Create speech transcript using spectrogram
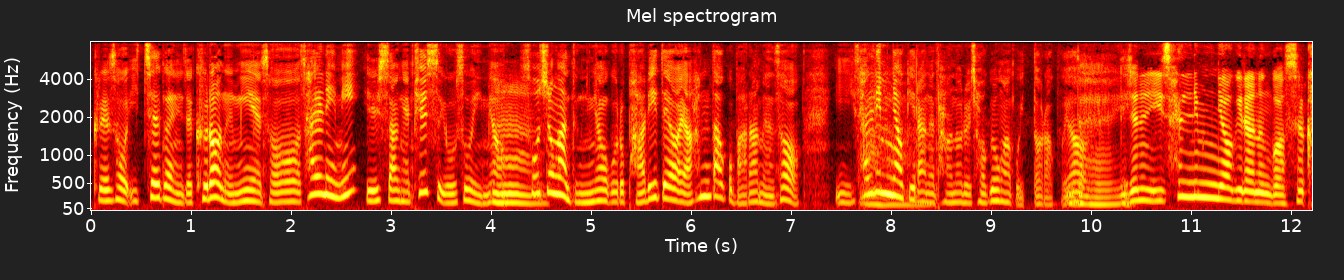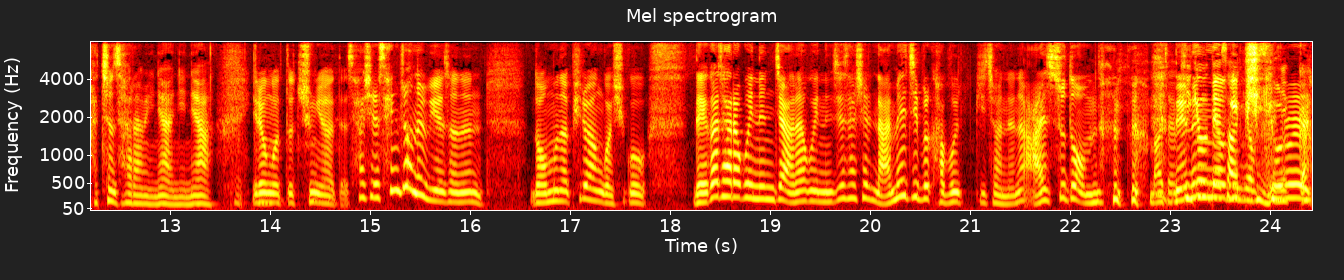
그래서 이 책은 이제 그런 의미에서 살림이 일상의 필수 요소 요소이며 음. 소중한 능력으로 발휘되어야 한다고 말하면서 이 살림력이라는 아. 단어를 적용하고 있더라고요. 네, 네. 이제는 이 살림력이라는 것을 갖춘 사람이냐 아니냐 그렇죠. 이런 것도 중요하다. 사실 생존을 위해서는 너무나 필요한 것이고 내가 잘하고 있는지 안 하고 있는지 사실 남의 집을 가보기 전에는 알 수도 없는 맞아요. 내 능력이 비교를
